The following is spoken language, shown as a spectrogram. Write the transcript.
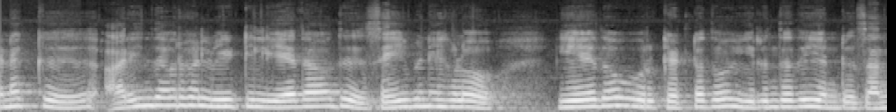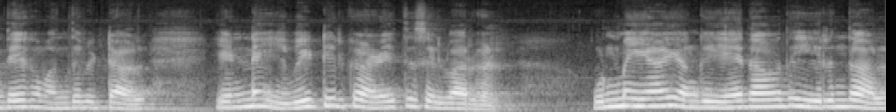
எனக்கு அறிந்தவர்கள் வீட்டில் ஏதாவது செய்வினைகளோ ஏதோ ஒரு கெட்டதோ இருந்தது என்று சந்தேகம் வந்துவிட்டால் என்னை வீட்டிற்கு அழைத்து செல்வார்கள். உண்மையாய் அங்கு ஏதாவது இருந்தால்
